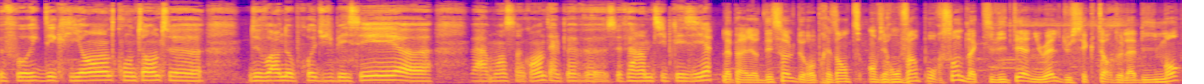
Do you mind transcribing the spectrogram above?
euphorique des clientes, contentes euh, de voir nos produits baisser. Euh, bah, à moins 50, elles peuvent se faire un petit plaisir. La période des soldes représente environ 20% de l'activité annuelle du secteur de l'habillement.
